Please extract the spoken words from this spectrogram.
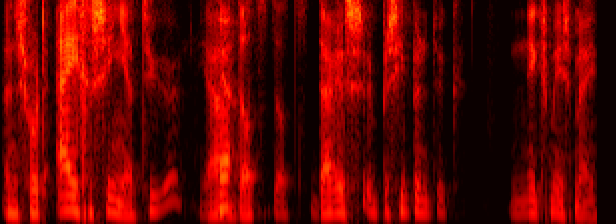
een soort eigen signatuur. Ja, Dat, dat, daar is in principe natuurlijk niks mis mee.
